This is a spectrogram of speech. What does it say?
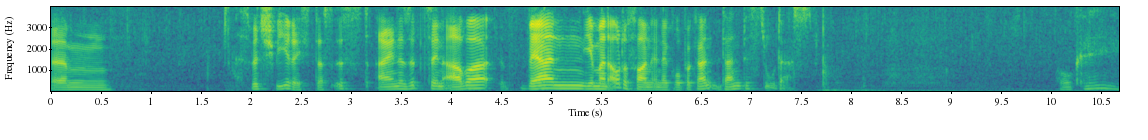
ähm, es wird schwierig. Das ist eine 17, aber wenn jemand Autofahren in der Gruppe kann, dann bist du das. Okay.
